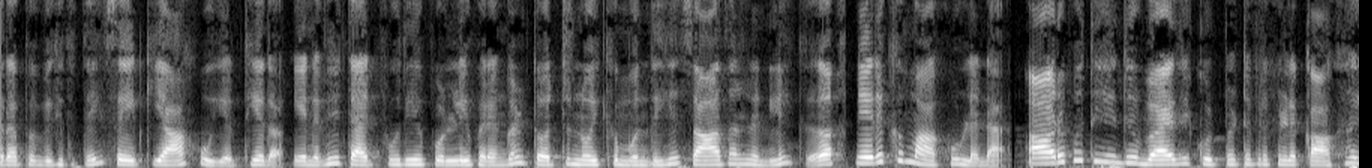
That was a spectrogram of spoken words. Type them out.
இறப்பு விகிதத்தை செயற்கையாக உயர்த்தியது. எனவே தற்போதைய புள்ளிவரங்கள் தொற்று நோய்க்கு முந்தைய சாதாரண நிலைக்கு நெருக்கமாக உள்ளன. அறுபத்தி ஐந்து வயதிற்குட்பட்டவர்களுக்காக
